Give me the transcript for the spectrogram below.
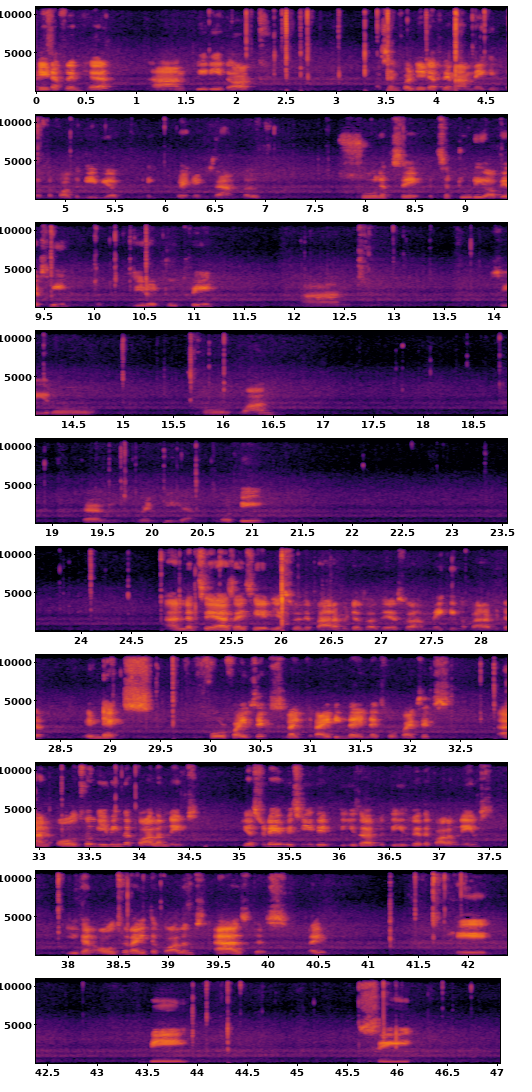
data frame here and pd dot. Simple data frame I'm making first of all to give you a, quick example. So let's say it's a 2d obviously. 0 2 3 and 0 4 1 10 20 and 30 and let's say as I said yesterday the parameters are there. So I'm making a parameter. Index 456 like writing the index 456 and also giving the column names. Yesterday we see that these are these were the column names. You can also write the columns as this right? A b c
